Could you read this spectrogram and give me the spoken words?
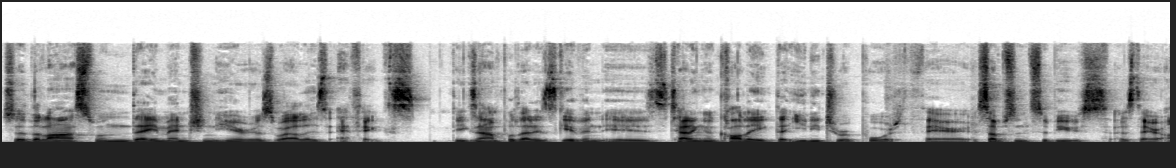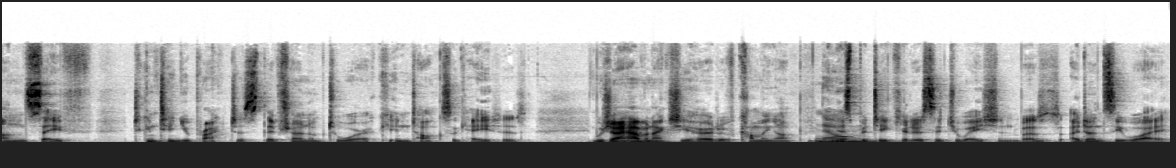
So, the last one they mention here as well is ethics. The example that is given is telling a colleague that you need to report their substance abuse as they're unsafe to continue practice. They've shown up to work intoxicated, which I haven't actually heard of coming up in this particular situation, but I don't see why.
